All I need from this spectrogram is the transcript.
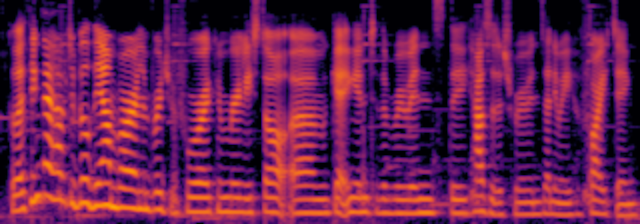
Because I think I have to build the Amber Island Bridge before I can really start um, getting into the ruins, the hazardous ruins anyway, for fighting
